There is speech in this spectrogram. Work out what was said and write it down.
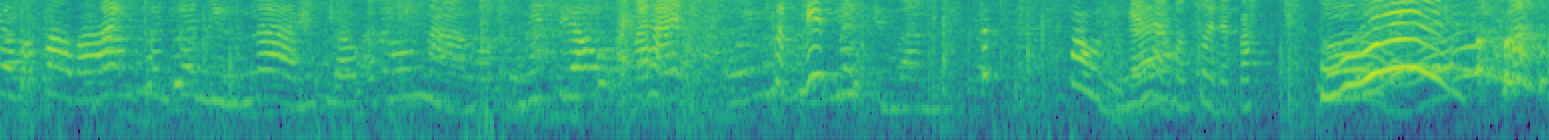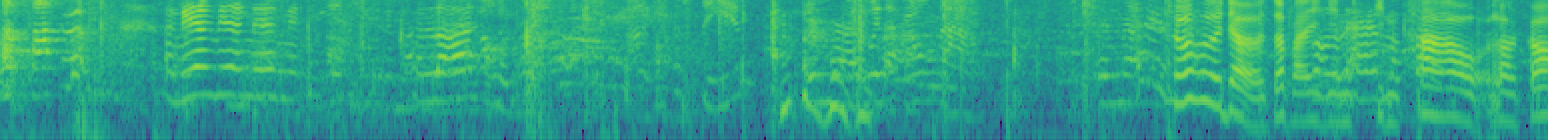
เอามาเป่าบ้างเพื่อนเพื่อนๆยืมน่ะนิดเดียวห้องน้ำนิดเดียวไม่ให้สักนิดนึงเป่าหนึ่งงี้แม่ถ่ายคนสวยได้ปะโอ้ยอันนี้อันนี้อันนี้อันนี้มันร้อนเอาอีสตีนไปจากห้องน้ำเป็นไหมก็คือเดี๋ยวจะไปกินกินข้าวแล้วก็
